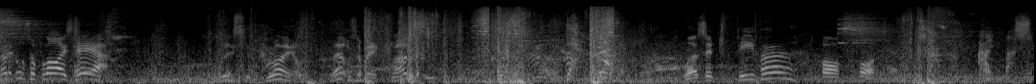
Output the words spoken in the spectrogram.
Medical supplies here. Blessed Grail. That was a bit close. Was it fever or portent? I must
